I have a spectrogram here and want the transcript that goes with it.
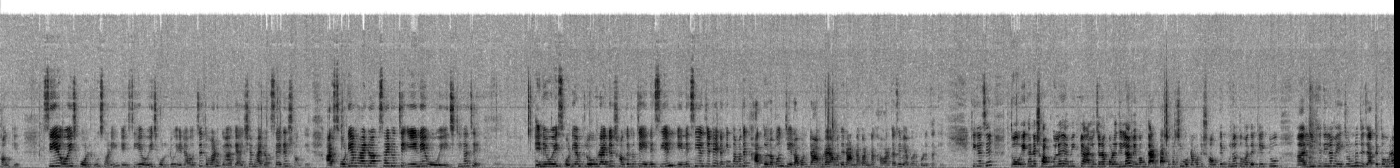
সংকেত। সিএওএইচ হোল টু সরি এই সিএওএইচ হোল টু এটা হচ্ছে তোমার ক্যালসিয়াম হাইড্রক্সাইডের সংকেত। আর সোডিয়াম হাইড্রক্সাইড হচ্ছে এনএওএইচ ঠিক আছে? এনএওএই সোডিয়াম ক্লোরাইডের সংকেত হচ্ছে এনএসিএল এনএসিএল যেটা, এটা কিন্তু আমাদের খাদ্য লবণ। যে লবণটা আমরা আমাদের রান্না বান্না খাওয়ার কাজে ব্যবহার করে থাকি। ঠিক আছে? তো এখানে সবগুলোই আমি একটু আলোচনা করে দিলাম এবং তার পাশাপাশি মোটামুটি সংকেতগুলো তোমাদেরকে একটু লিখে দিলাম এই জন্য যে যাতে তোমরা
